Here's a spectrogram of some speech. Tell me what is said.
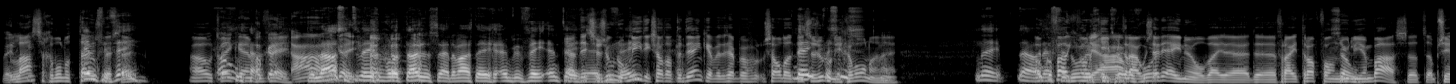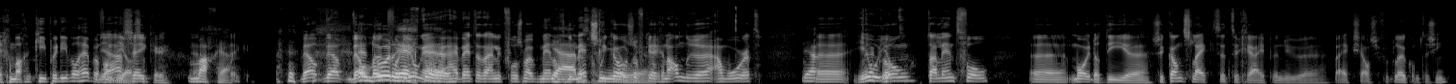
Weet De laatste gewonnen thuiswedstrijd. Oh, twee niet. keer Oh, MVV. oké. Ah, de laatste oké. twee gewonnen thuiswedstrijden waren tegen MVV en tegen Ja, dit seizoen nog niet. Ik zat dat te denken. We hebben, ze hadden dit seizoen nog niet gewonnen. Nee. Nee, nou, Ook en een foutje van de keeper Ja. trouwens, de 1-0 bij de, de vrije trap van Zo. Julian Baas. Dat op zich mag een keeper die wel hebben van Ja, die zeker. Mag, ja. Zeker. Wel, wel, leuk voor de jongen. Hij werd uiteindelijk volgens mij ook Man ja, of the Match gekozen. Of kreeg een andere award. Ja. Eh, heel Ja, klopt. jong, talentvol. Eh, mooi dat hij eh, zijn kans lijkt te grijpen nu eh, bij Excelsior. Vind ik leuk om te zien.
